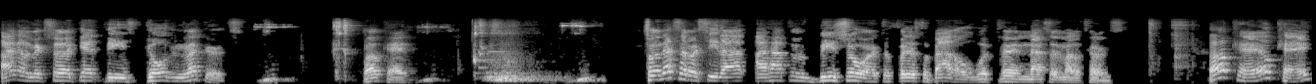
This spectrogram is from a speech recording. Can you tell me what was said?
I gotta make sure I get these golden records. Okay. So the next time I see that, I have to be sure to finish the battle within that certain amount of turns. Okay, okay.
